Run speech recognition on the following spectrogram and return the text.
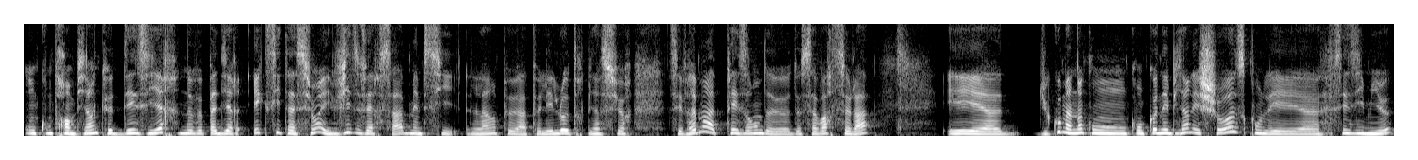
on comprend bien que désir ne veut pas dire excitation et vice-versa, même si l'un peut appeler l'autre, bien sûr. C'est vraiment apaisant de, savoir cela. Et euh, Du coup, maintenant qu'on connaît bien les choses, qu'on les euh, saisit mieux,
